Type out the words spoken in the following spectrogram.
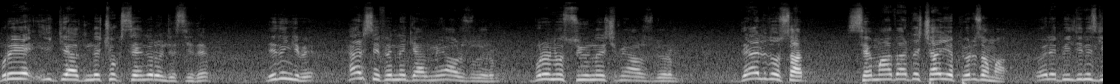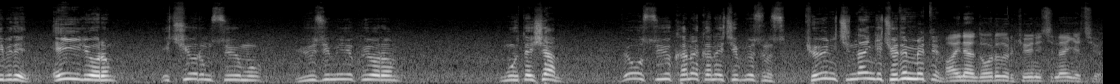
buraya ilk geldiğinde çok seneler öncesiydi. Dediğim gibi her seferine gelmeyi arzuluyorum. Buranın suyundan içmeyi arzuluyorum. Değerli dostlar semaverde çay yapıyoruz ama öyle bildiğiniz gibi değil. Eğiliyorum, içiyorum suyumu, yüzümü yıkıyorum, muhteşem. Ve o suyu kana kana içebiliyorsunuz. Köyün içinden geçiyor değil mi Metin? Aynen doğrudur köyün içinden geçiyor.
